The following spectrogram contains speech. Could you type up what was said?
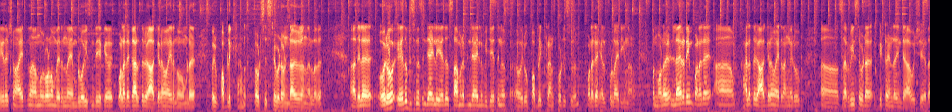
ഏകദേശം ആയിരത്തി നാനൂറോളം വരുന്ന എംപ്ലോയീസിന്റെയൊക്കെ വളരെ കാലത്തൊരു ആഗ്രഹമായിരുന്നു നമ്മുടെ ഒരു പബ്ലിക് ട്രാൻസ്പോർട്ട് സിസ്റ്റം ഇവിടെ ഉണ്ടാകുക എന്നുള്ളത്. അതിൽ ഓരോ ഏത് ബിസിനസ്സിന്റെ ആയാലും ഏത് സ്ഥാപനത്തിന്റെ ആയാലും വിജയത്തിന് ഒരു പബ്ലിക് ട്രാൻസ്പോർട്ട് സിസ്റ്റം വളരെ ഹെൽപ്ഫുൾ ആയിരിക്കുന്നതാണ്. അപ്പം നമ്മൾ എല്ലാവരുടെയും വളരെ കാലത്തൊരു ആഗ്രഹമായിരുന്നു അങ്ങനെ ഒരു സർവീസ് ഇവിടെ കിട്ടേണ്ടതിന്റെ ആവശ്യകത.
